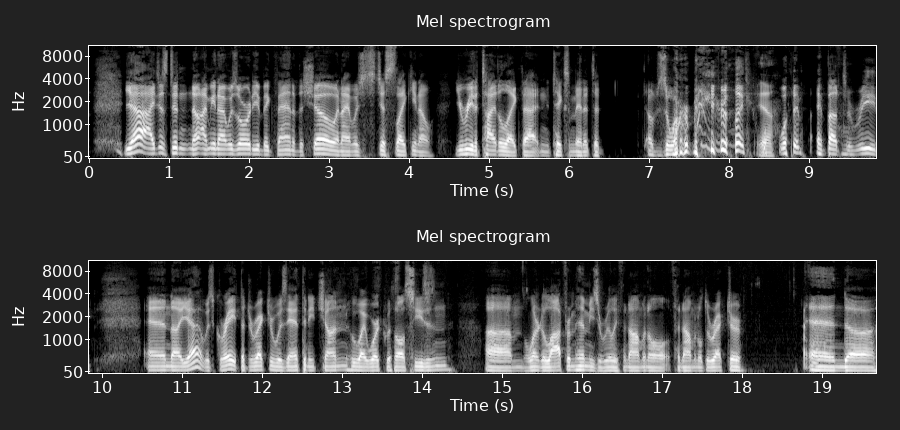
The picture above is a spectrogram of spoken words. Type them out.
yeah, I just didn't know. I mean, I was already a big fan of the show, and I was just like, you know, you read a title like that, and it takes a minute to absorb. You're like, Yeah. what am I about to read? And uh, yeah, it was great. The director was Anthony Chun, who I worked with all season. Um, learned a lot from him. He's a really phenomenal, phenomenal director. And uh,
